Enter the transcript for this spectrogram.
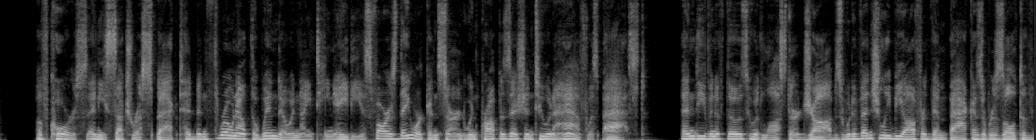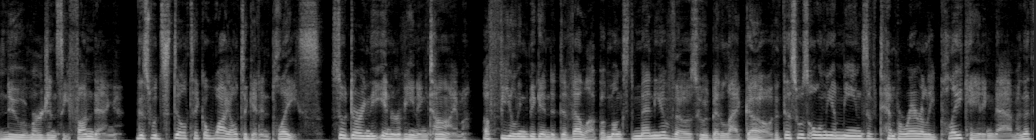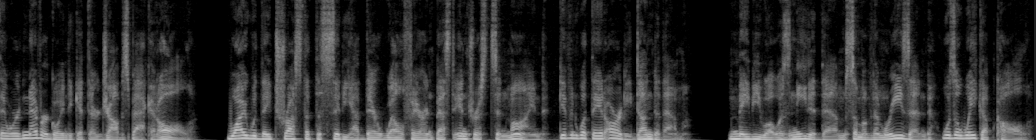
Of course, any such respect had been thrown out the window in 1980 as far as they were concerned when Proposition 2.5 was passed. And even if those who had lost their jobs would eventually be offered them back as a result of new emergency funding, this would still take a while to get in place. So during the intervening time, a feeling began to develop amongst many of those who had been let go that this was only a means of temporarily placating them and that they were never going to get their jobs back at all. Why would they trust that the city had their welfare and best interests in mind, given what they had already done to them? Maybe what was needed them, some of them reasoned, was a wake up call.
